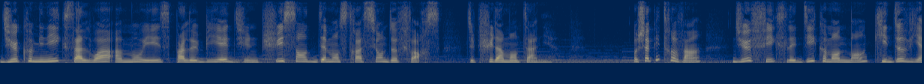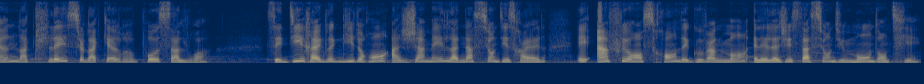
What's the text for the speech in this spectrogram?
Dieu communique sa loi à Moïse par le biais d'une puissante démonstration de force depuis la montagne. Au chapitre 20, Dieu fixe les dix commandements qui deviennent la clé sur laquelle repose sa loi. Ces dix règles guideront à jamais la nation d'Israël et influenceront les gouvernements et les législations du monde entier.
